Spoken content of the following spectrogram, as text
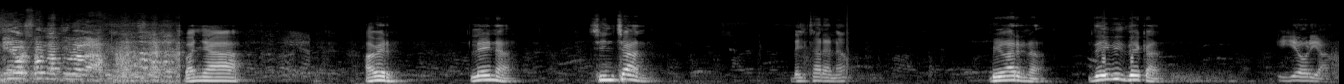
ni, oso naturala! Baina a ber lehena zintxan beltzarana. Bigarrena David Beckham. Hile horiak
